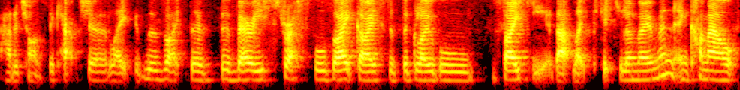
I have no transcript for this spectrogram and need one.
had a chance to capture like there's like the the very stressful zeitgeist of the global psyche at that like particular moment and come out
